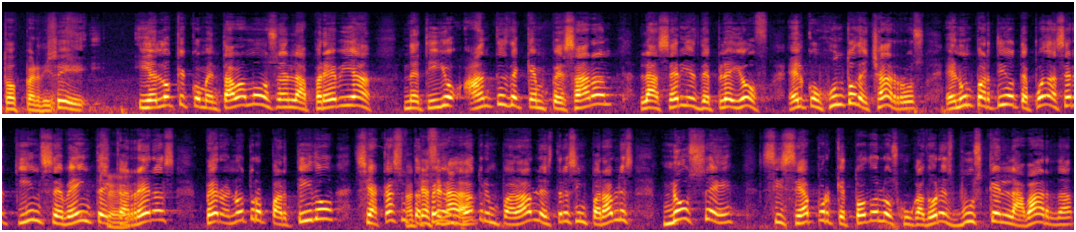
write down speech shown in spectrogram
dos perdidos. Sí, y es lo que comentábamos en la previa, Netillo, antes de que empezaran las series de playoff. El conjunto de charros en un partido te puede hacer 15, 20 carreras, pero en otro partido, si acaso te, pegan cuatro imparables, tres imparables, no sé si sea porque todos los jugadores busquen la barda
